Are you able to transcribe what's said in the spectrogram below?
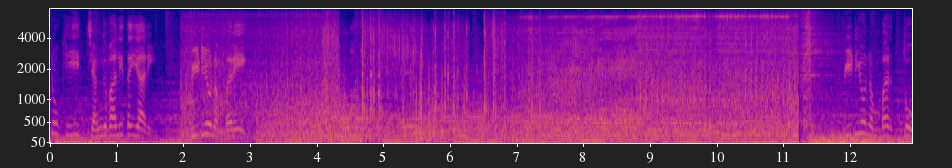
नेटो की जंग वाली तैयारी। वीडियो नंबर एक। वीडियो नंबर दो।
